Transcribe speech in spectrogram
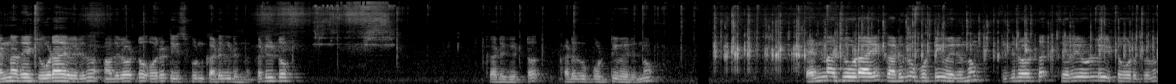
എണ്ണ അതേ ചൂടായി വരുന്നു. അതിലോട്ട് ഒരു ടീസ്പൂൺ കടുക് ഇടുന്നു. കടുക് ഇട്ടോ? കടുക് ഇട്ട്? കടുക് പൊട്ടി വരുന്നു. എണ്ണ ചൂടായി കടുക് പൊട്ടി വരുന്നു. ഇതിലോട്ട് ചെറിയ ഉള്ളി ഇട്ട് കൊടുക്കുന്നു.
